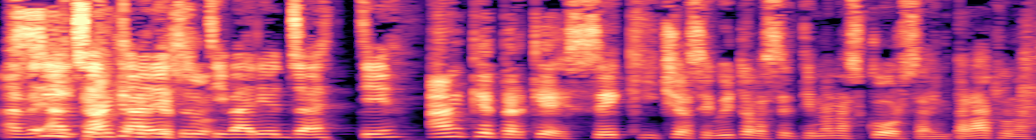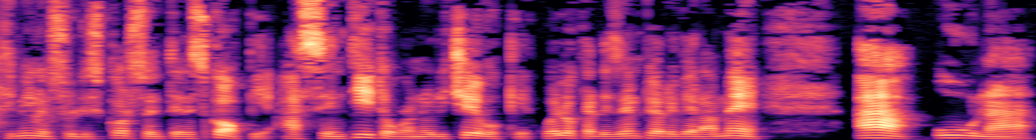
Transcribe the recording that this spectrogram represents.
A, sì, a cercare tutti so, i vari oggetti. Anche perché se chi ci ha seguito la settimana scorsa ha imparato un attimino sul discorso dei telescopi, ha sentito quando dicevo che quello che ad esempio arriverà a me ha una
